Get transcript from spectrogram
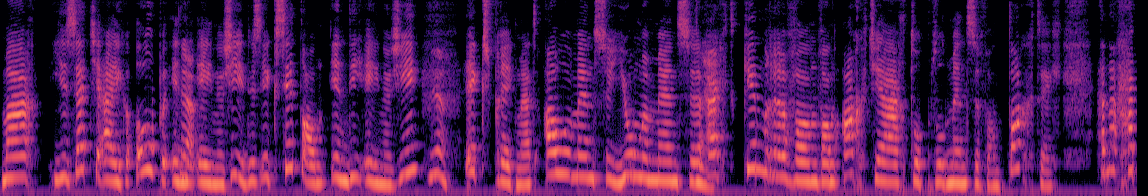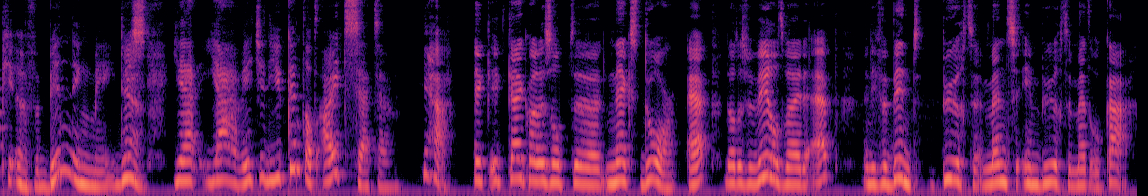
Maar je zet je eigen open in Ja. die energie. Dus ik zit dan in die energie. Ja. Ik spreek met oude mensen, jonge mensen, echt kinderen van, van acht jaar tot, tot mensen van tachtig. En daar heb je een verbinding mee. Dus ja, ja, weet je, je kunt dat uitzetten. Ja, ik, ik kijk wel eens op de Nextdoor app. Dat is een wereldwijde app. En die verbindt buurten, mensen in buurten met elkaar.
